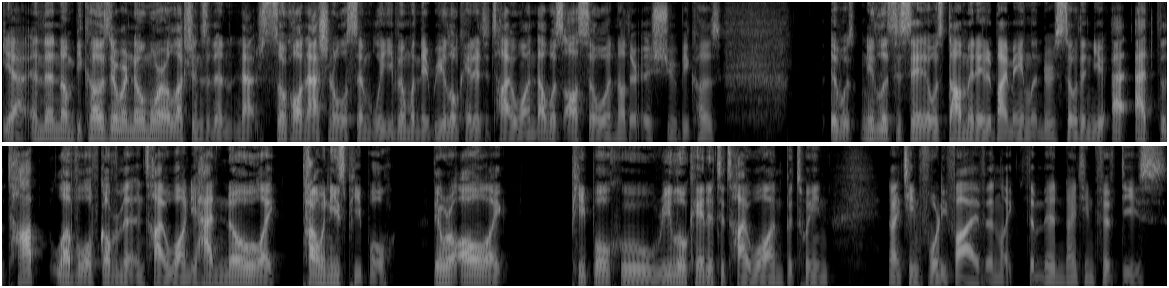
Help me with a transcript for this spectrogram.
Yeah, and then um, because there were no more elections in the na- so-called National Assembly, even when they relocated to Taiwan, that was also another issue because it was needless to say it was dominated by mainlanders. So then you at, at the top level of government in Taiwan, you had no like Taiwanese people. They were all like people who relocated to Taiwan between 1945 and like the mid 1950s.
